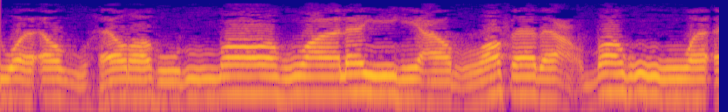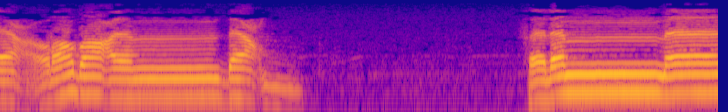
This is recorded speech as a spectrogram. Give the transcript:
وأظهره الله عليه عرف بعضه وأعرض عن بعض فلما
